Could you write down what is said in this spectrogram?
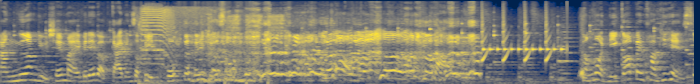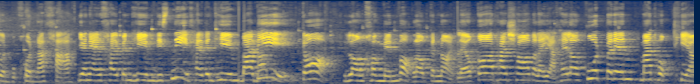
นางเงือกอยู่ใช่ไหมไม่ได้แบบกลายเป็นสปีดโพสอะไรอย่างเงี้ยสมมตินึกออกปะเทั้งหมดนี้ก็เป็นความคิดเห็นส่วนบุคคลนะคะ ยังไงใครเป็นทีมดิสนีย์ใครเป็นทีมบาร์บี้ก็ลองคอมเมนต์บอกเรากันหน่อย แล้วก็ถ้าชอบอะไรอยากให้เราพูดประเด็นมาถกเถียง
